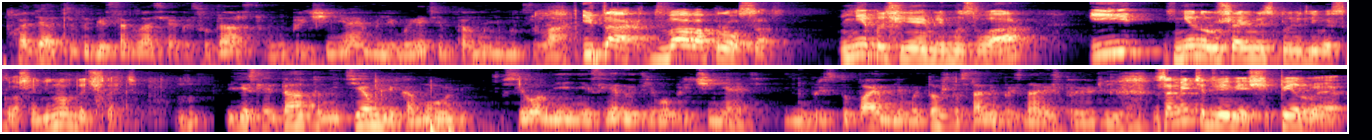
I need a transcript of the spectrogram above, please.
Входя отсюда без согласия государства, не причиняем ли мы этим кому-нибудь зла? Итак, два вопроса. Не причиняем ли мы зла и не нарушаем ли справедливое соглашение? Ну, дочитайте. И если да, то не тем ли, кому всего менее следует его причинять? И не приступаем ли мы то, что сами признали справедливым? Заметьте две вещи. Первое.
